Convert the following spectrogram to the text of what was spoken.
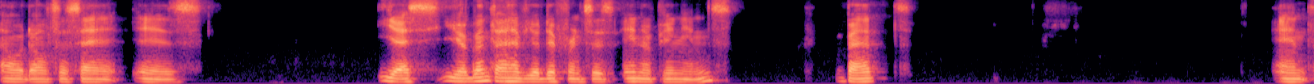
I would also say is yes, you're going to have your differences in opinions, but and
